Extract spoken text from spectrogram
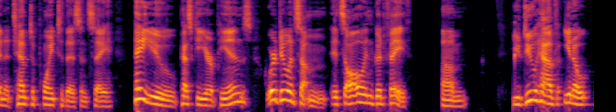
an attempt to point to this and say, hey, you pesky Europeans, we're doing something. It's all in good faith. Um, you do have, you know,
